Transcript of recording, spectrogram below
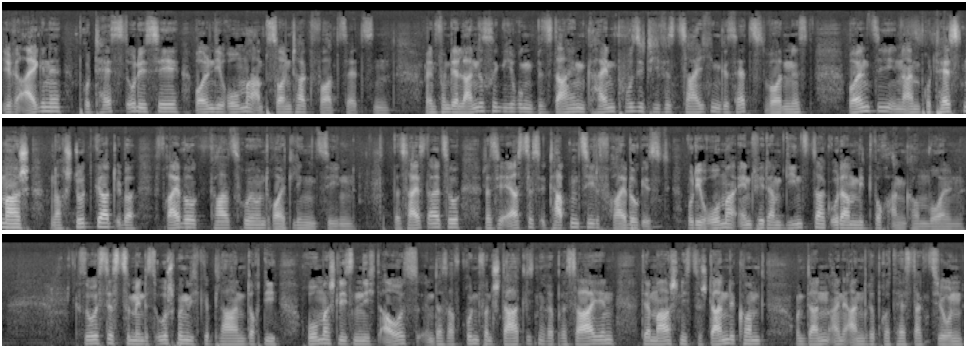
Ihre eigene Protest-Odyssee wollen die Roma ab Sonntag fortsetzen. Wenn von der Landesregierung bis dahin kein positives Zeichen gesetzt worden ist, wollen sie in einem Protestmarsch nach Stuttgart über Freiburg, Karlsruhe und Reutlingen ziehen. Das heißt also, dass ihr erstes Etappenziel Freiburg ist, wo die Roma entweder am Dienstag oder am Mittwoch ankommen wollen. So ist es zumindest ursprünglich geplant, doch die Roma schließen nicht aus, dass aufgrund von staatlichen Repressalien der Marsch nicht zustande kommt und dann eine andere Protestaktion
